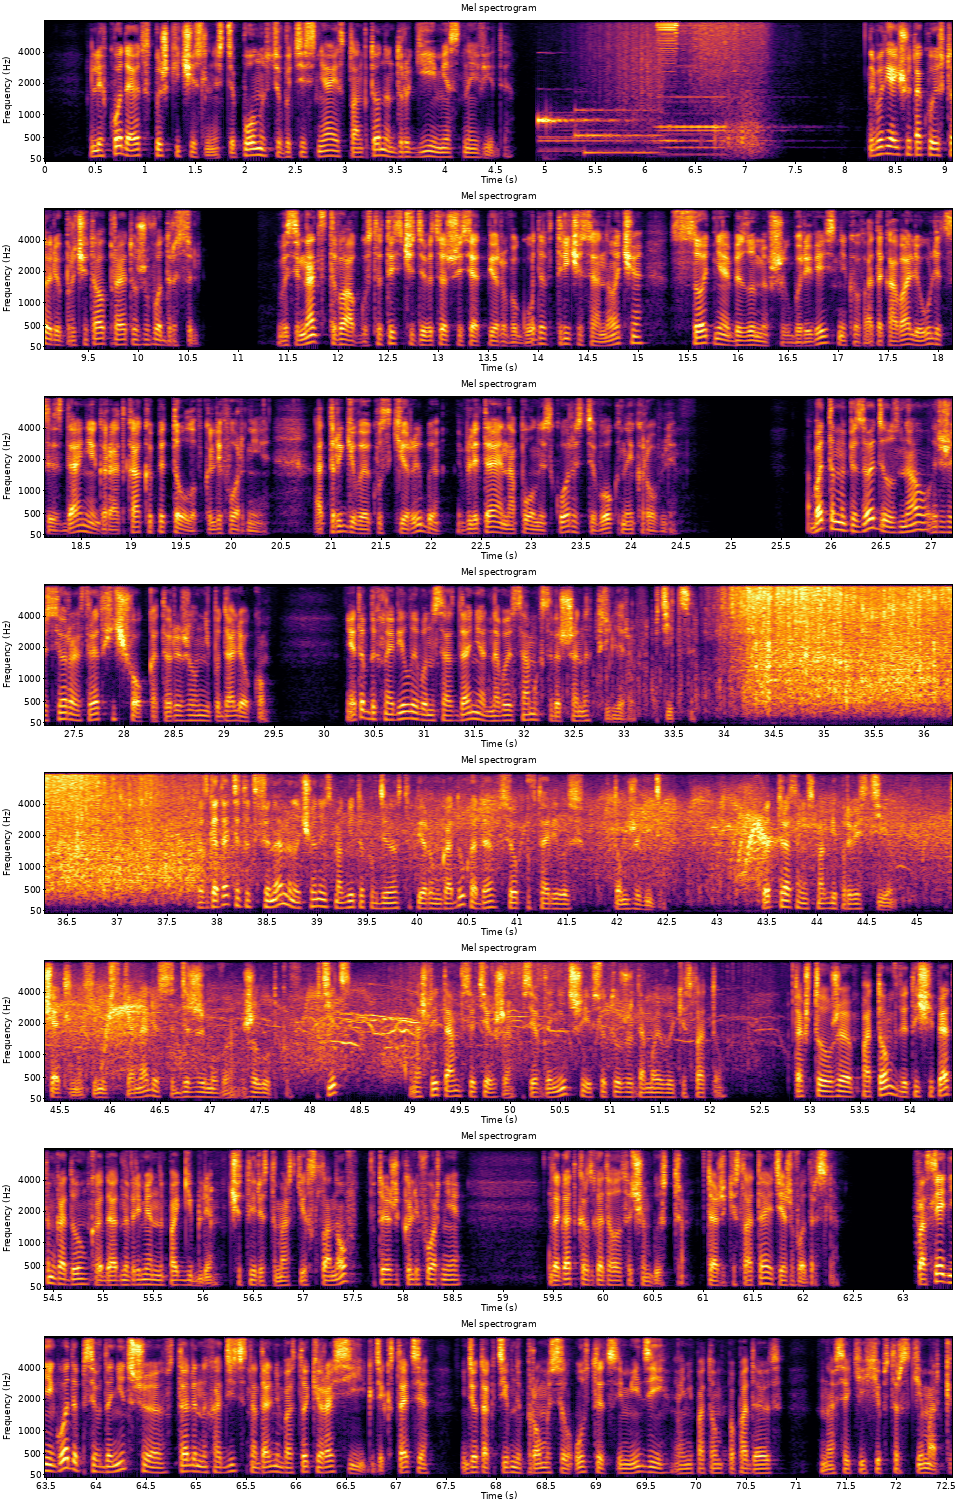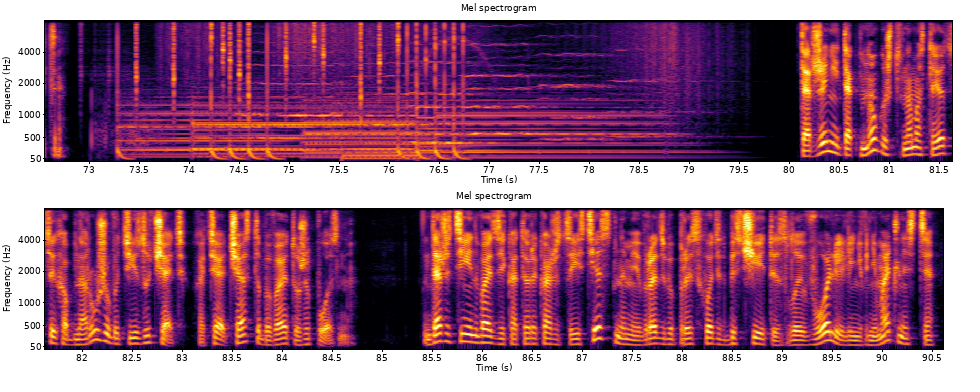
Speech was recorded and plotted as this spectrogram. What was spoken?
легко дает вспышки численности, полностью вытесняя из планктона другие местные виды. И вот я еще такую историю прочитал про эту же водоросль. 18 августа 1961 года в 3 часа ночи сотни обезумевших буревестников атаковали улицы и здания городка Капитола в Калифорнии, отрыгивая куски рыбы, влетая на полной скорости в окна и кровли. Об этом эпизоде узнал режиссер Альфред Хичкок, который жил неподалеку. Это вдохновило его на создание одного из самых совершенных триллеров «Птицы». Разгадать этот феномен ученые смогли только в 1991 году, когда все повторилось в том же виде. В этот раз они смогли провести тщательный химический анализ содержимого желудков птиц, нашли там все тех же псевдонитши и всю ту же домоевую кислоту. Так что уже потом, в 2005 году, когда одновременно погибли 400 морских слонов в той же Калифорнии, загадка разгадалась очень быстро. Та же кислота и те же водоросли. В последние годы псевдонитши стали находить на Дальнем Востоке России, где, кстати, идет активный промысел устриц и мидий, и они потом попадают на всякие хипстерские маркеты. Вторжений так много, что нам остается их обнаруживать и изучать, хотя часто бывает уже поздно. Даже те инвазии, которые кажутся естественными, вроде бы происходят без чьей-то злой воли или невнимательности,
